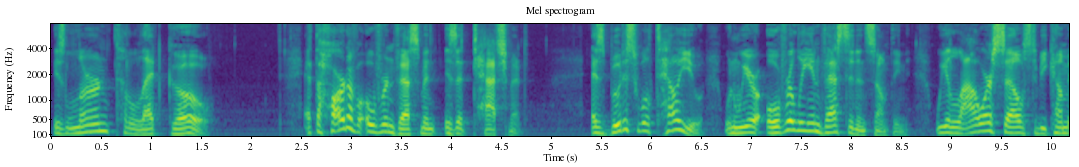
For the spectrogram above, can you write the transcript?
is learn to let go. At the heart of overinvestment is attachment. As Buddhists will tell you, when we are overly invested in something, we allow ourselves to become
